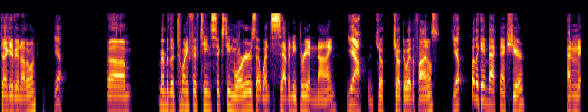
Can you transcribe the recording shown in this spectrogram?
Can I give you another one? Yeah, Um, remember the 2015-16 Warriors that went 73 and nine yeah, and choked, choked away the finals? yep. But they came back next year, had an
